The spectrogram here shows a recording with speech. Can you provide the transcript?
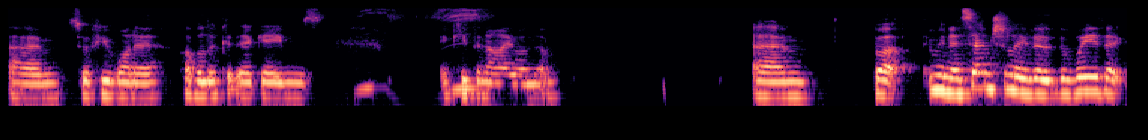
Um, so if you want to have a look at their games and keep an eye on them. But I mean, essentially, the, the way that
